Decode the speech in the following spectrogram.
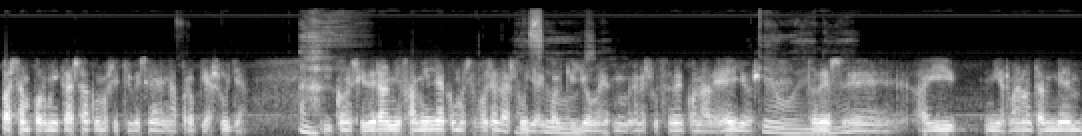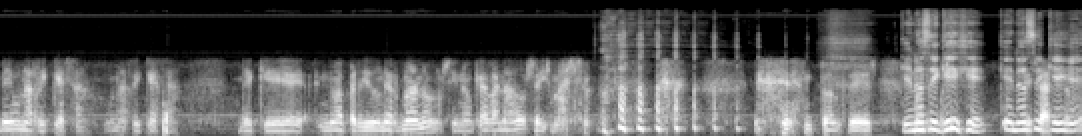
pasan por mi casa como si estuviesen en la propia suya y consideran mi familia como si fuese la suya, igual que yo me, sucede con la de ellos. Entonces eh, ahí mi hermano también ve una riqueza, una riqueza de que no ha perdido un hermano, sino que ha ganado seis más. Entonces que no se pues, queje, que no se queje.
